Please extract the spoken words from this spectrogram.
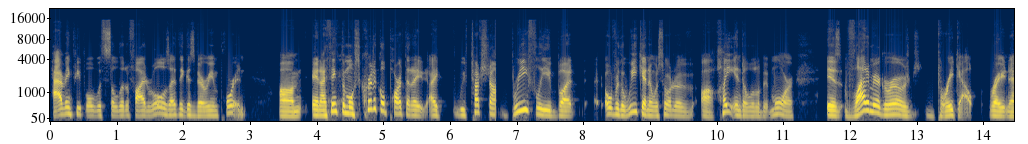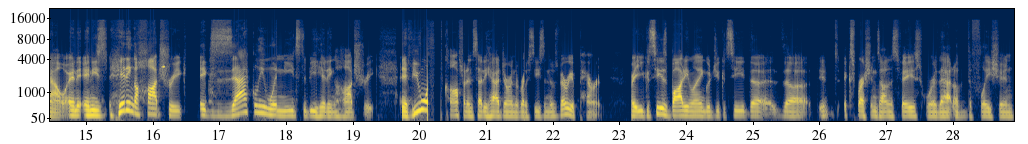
having people with solidified roles, I think is very important. Um, and I think the most critical part that I, I we've touched on briefly, but over the weekend it was sort of uh, heightened a little bit more, is Vladimir Guerrero's breakout right now, and and he's hitting a hot streak exactly when needs to be hitting a hot streak. And if you want confidence that he had during the regular season, it was very apparent. Right, you could see his body language. You could see the the expressions on his face were that of deflation.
